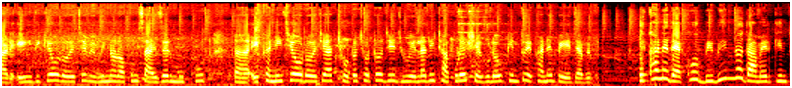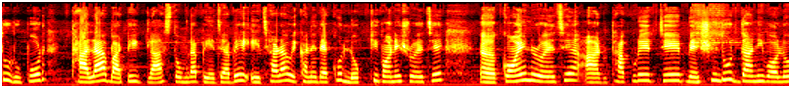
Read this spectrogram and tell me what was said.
আর এই দিকেও রয়েছে বিভিন্ন রকম সাইজের মুকুট। এখানে নিচেও রয়েছে আর ছোট ছোট যে জুয়েলারি ঠাকুরের সেগুলোও কিন্তু এখানে পেয়ে যাবে। এখানে দেখো বিভিন্ন দামের কিন্তু রূপোর থালা, বাটি, গ্লাস তোমরা পেয়ে যাবে। এছাড়াও এখানে দেখো লক্ষ্মী গণেশ রয়েছে কয়েন রয়েছে, আর ঠাকুরের যে সিঁদুর দানি বলো,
